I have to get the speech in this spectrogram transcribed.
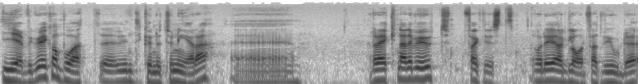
i Evergrey kom på att eh, vi inte kunde turnera eh, räknade vi ut faktiskt. Och det är jag glad för att vi gjorde.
